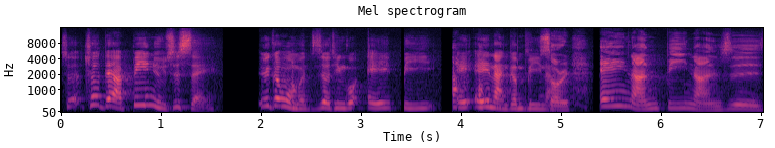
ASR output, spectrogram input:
所以，所以等下 B 女是谁？因为跟我们只有听过 A、B、A、A 男跟 B 男。Sorry，A 男、B 男是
